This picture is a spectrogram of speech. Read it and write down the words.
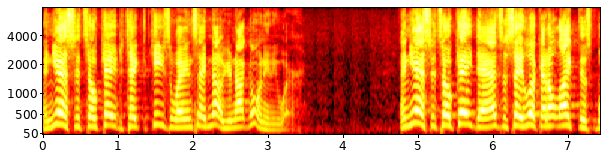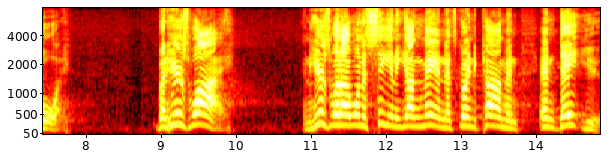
And yes, it's okay to take the keys away and say, no, you're not going anywhere. And yes, it's okay, dads, to say, look, I don't like this boy. But here's why. And here's what I want to see in a young man that's going to come and, and date you.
